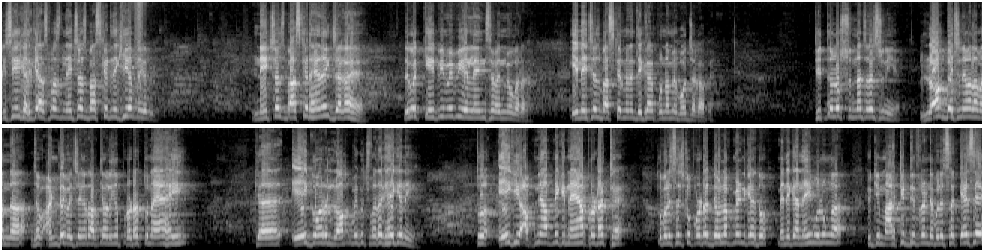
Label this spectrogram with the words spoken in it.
किसी के घर के आसपास नेचर्स बास्केट देखी है आपने कभी? नेचर्स बास्केट है ना, एक जगह है। देखो केपी में भी है लाइन सेवन में वगैरह ये नेचर्स बास्केट मैंने देखा है पुणे में बहुत जगह पे। जितने लोग सुनना चाहते सुनिए। लॉक बेचने वाला बंदा, जब अंडे बेचेगा तो आप क्या बोलेंगे प्रोडक्ट तो नया है ही। क्या एक और लॉक में कुछ फ़र्क है कि नहीं? तो एक ही अपने आप में कि नया प्रोडक्ट है तो बोले, सर, इसको प्रोडक्ट डेवलपमेंट कह दो। मैंने कहा, नहीं बोलूँगा, क्योंकि मार्केट डिफरेंट है। बोले, सर, कैसे?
